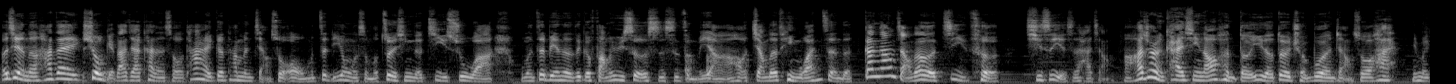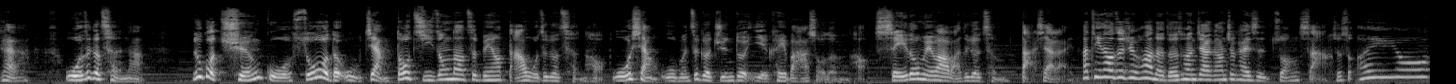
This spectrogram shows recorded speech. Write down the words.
而且呢，他在秀给大家看的时候，他还跟他们讲说：“哦，我们这里用了什么最新的技术啊？我们这边的这个防御设施是怎么样？”然后讲得挺完整的。刚刚讲到的计策，其实也是他讲啊，他就很开心，然后很得意的对全部人讲说：“嗨，你们看啊，我这个城啊。”如果全国所有的武将都集中到这边要打我这个城哈，我想我们这个军队也可以把它守得很好，谁都没办法把这个城打下来。他听到这句话呢，德川家康就开始装傻，就说：“哎呦，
